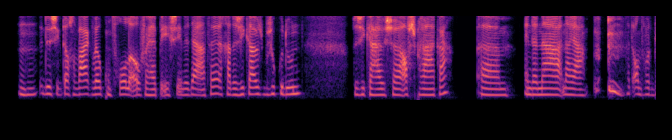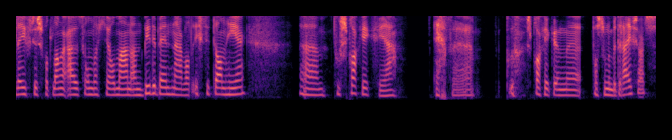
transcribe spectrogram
Mhm. Dus ik dacht, waar ik wel controle over heb, is inderdaad, hè, ga de ziekenhuisbezoeken doen. De ziekenhuisafspraken. Ehm, en daarna, nou ja, het antwoord bleef dus wat langer uit, omdat je al maanden aan het bidden bent naar wat is dit dan, Heer? Ehm, toen sprak ik, ja, echt, eh, sprak ik een, eh, was toen een bedrijfsarts.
